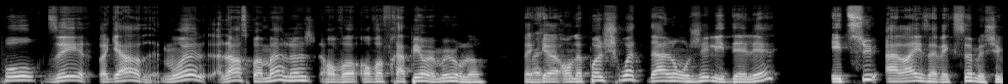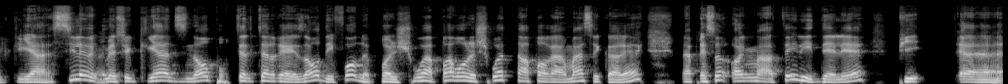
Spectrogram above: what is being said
pour dire regarde, moi, là en ce moment, là, on va, on va frapper un mur. Là. Fait que, on n'a pas le choix d'allonger les délais. Es-tu à l'aise avec ça, monsieur le client? Si le monsieur le client dit non pour telle telle raison, des fois, on n'a pas le choix. Pas avoir le choix temporairement, c'est correct. Mais après ça, augmenter les délais, puis euh,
